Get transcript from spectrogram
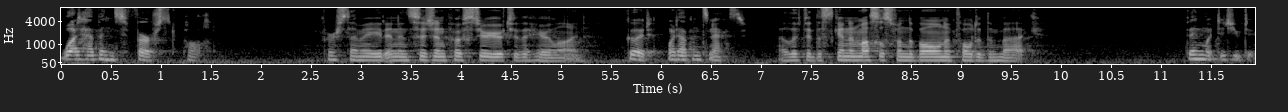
what happens first, Paul? First, I made an incision posterior to the hairline. Good. What happens next? I lifted the skin and muscles from the bone and folded them back. Then what did you do?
